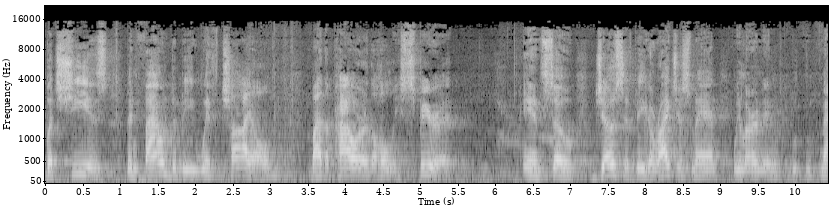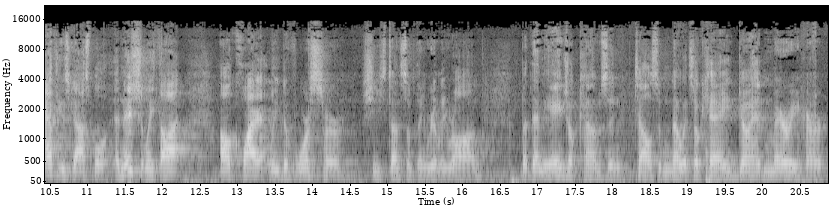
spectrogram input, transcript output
But she has been found to be with child by the power of the Holy Spirit. And so Joseph, being a righteous man, we learn in Matthew's gospel, initially thought, I'll quietly divorce her. She's done something really wrong. But then the angel comes and tells him, No, it's okay. Go ahead and marry her.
